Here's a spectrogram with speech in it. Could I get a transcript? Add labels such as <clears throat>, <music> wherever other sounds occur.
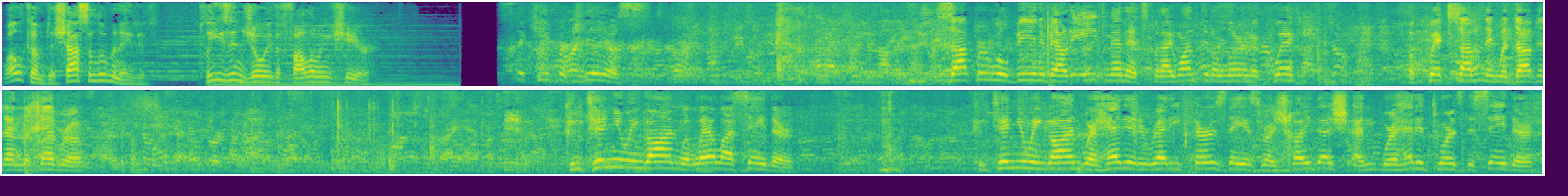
Welcome to Shas Illuminated. Please enjoy the following shiur. The keeper Kvios. Supper will be in about eight minutes, but I wanted to learn a quick, a quick something with David and the Chevra. Continuing on with Leila Seder. Continuing on, we're headed already. Thursday is Rosh Chodesh, and we're headed towards the Seder.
